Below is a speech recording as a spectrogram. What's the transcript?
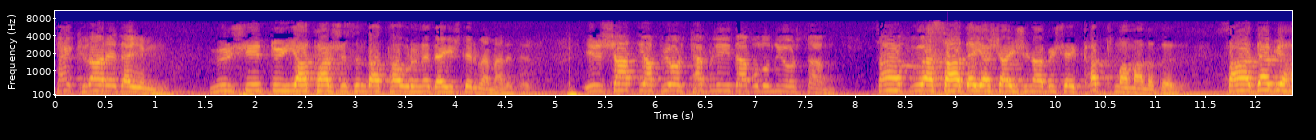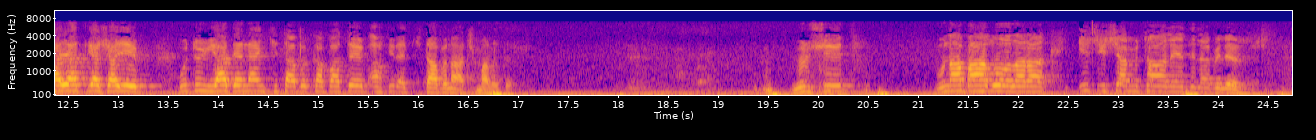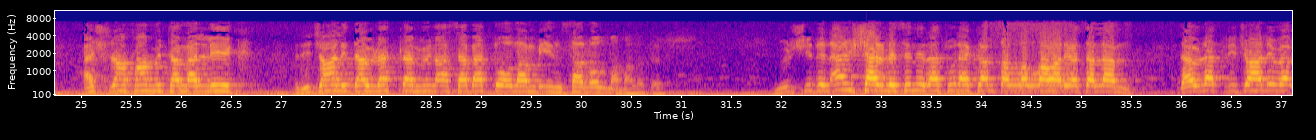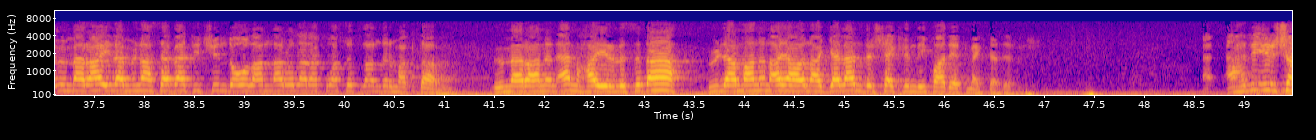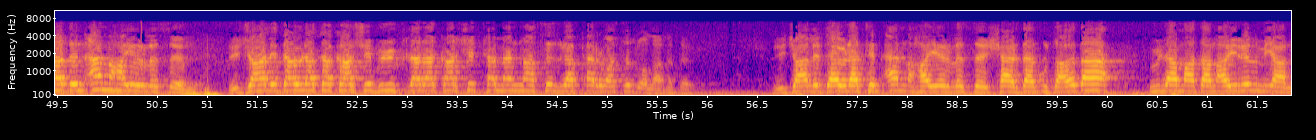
Tekrar edeyim. Mürşid dünya karşısında tavrını değiştirmemelidir. İrşat yapıyor, tebliğde bulunuyorsam, saf ve sade yaşayışına bir şey katmamalıdır. Sade bir hayat yaşayıp, bu dünya denen kitabı kapatıp ahiret kitabını açmalıdır. Mürşid, buna bağlı olarak iç içe müteala edilebilir. Eşrafa mütemellik, ricali devletle münasebette olan bir insan olmamalıdır. Mürşidin en şerlisini Resul-i Ekrem sallallahu aleyhi ve sellem devlet ricali ve ümera ile münasebet içinde olanlar olarak vasıflandırmakta. Ümeranın en hayırlısı da ülemanın ayağına gelendir şeklinde ifade etmektedir. Ehli irşadın en hayırlısı, ricali devlete karşı, büyüklere karşı temennasız ve pervasız olanıdır. Ricali devletin en hayırlısı, şerden uzağı da ülemadan ayrılmayan,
